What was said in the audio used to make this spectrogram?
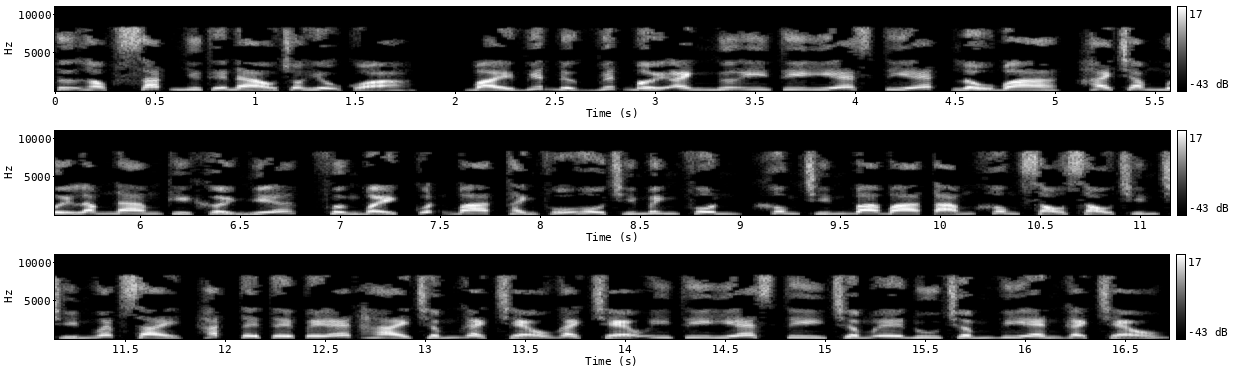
Tự học sát như thế nào cho hiệu quả? Bài viết được viết bởi Anh ngữ ETESTS, Lầu 3, 215 Nam Kỳ Khởi Nghĩa, phường 7, quận 3, thành phố Hồ Chí Minh phone 0933806699 website https 2 gạch chéo gạch chéo etest edu e vn gạch chéo.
